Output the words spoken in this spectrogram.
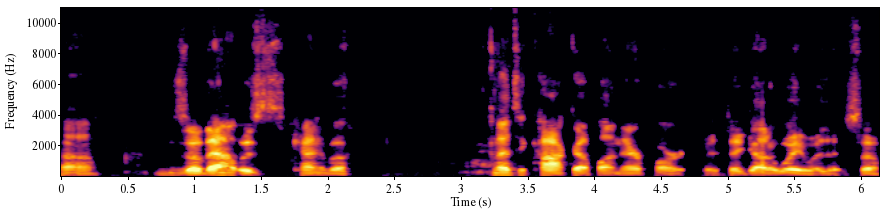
uh, so that was kind of a that's a cock up on their part, but they got away with it. So,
